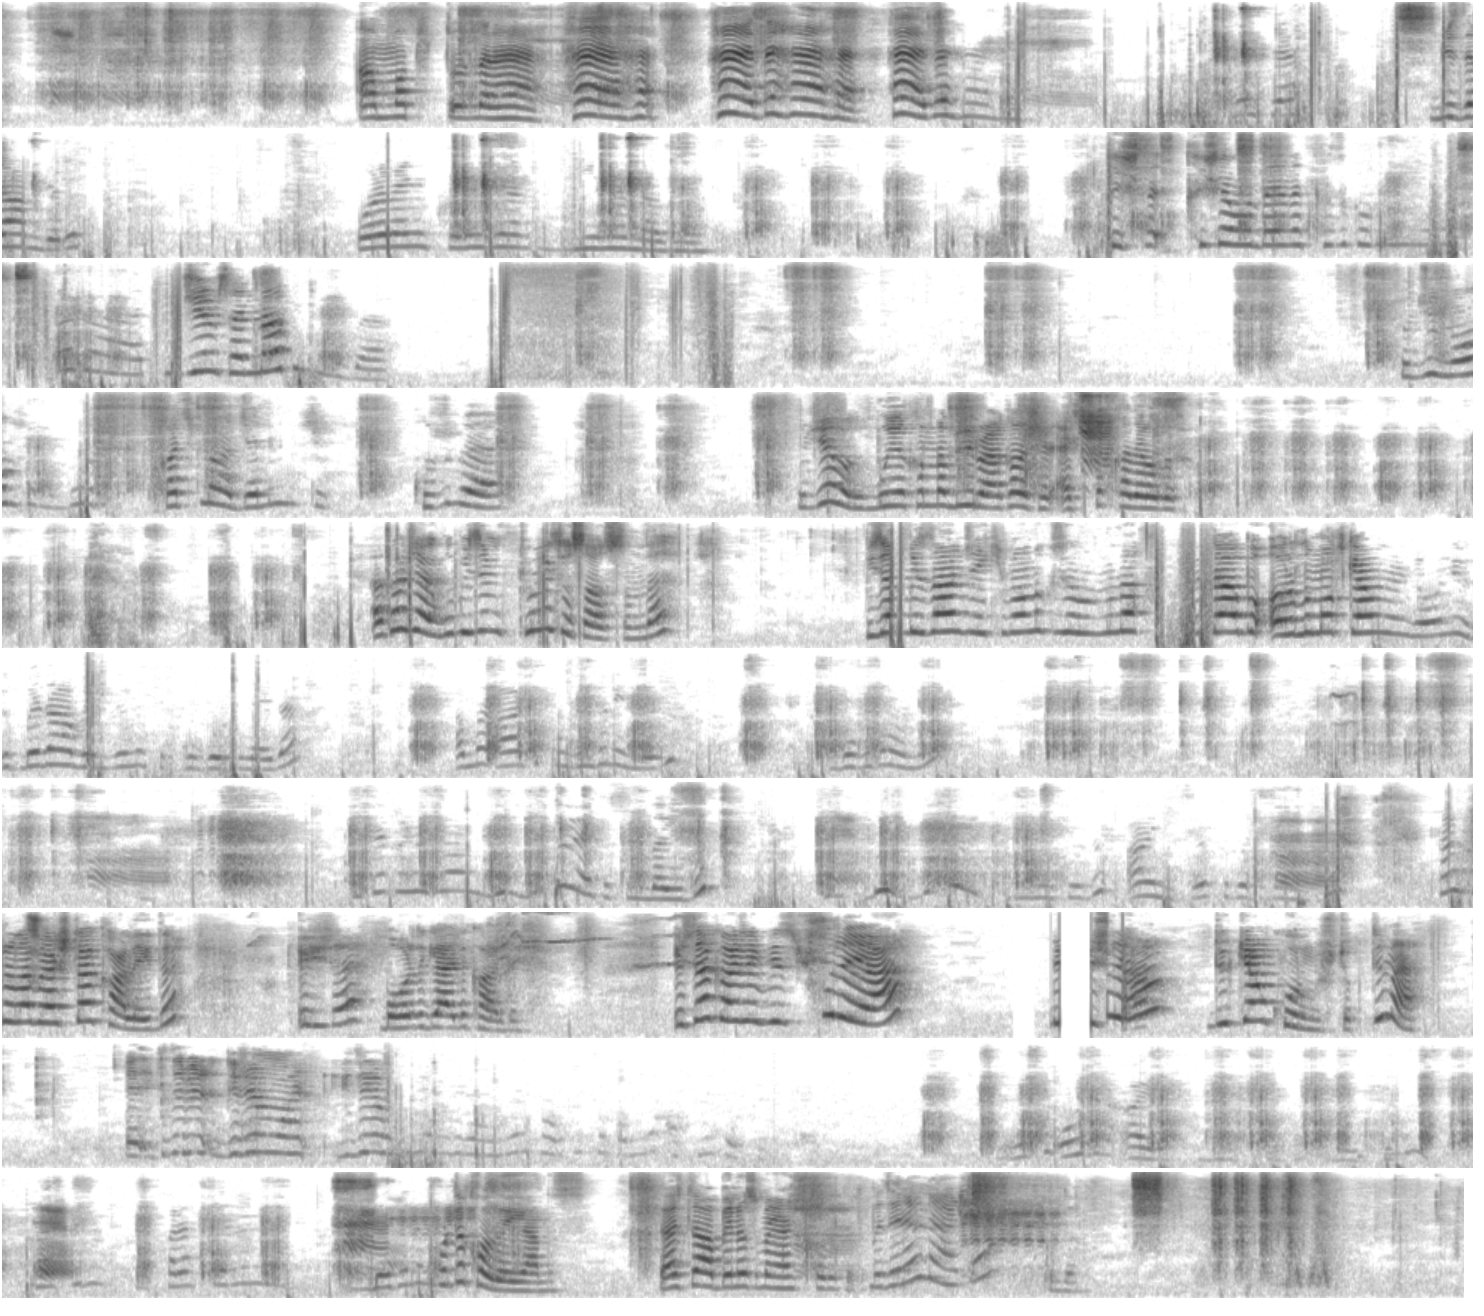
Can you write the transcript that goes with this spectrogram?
Amma tutturdular he. He he. He de he he. He de he he. Neyse. Biz devam ediyoruz. Bu arada benim kalın giyen giymem lazım. Kışta, kış havalarında kızık oluyor. Ana, çocuğum sen ne yapıyorsun burada? Çocuğum ne oldu? Kaçma canım. Kuzu be. Çocuğa bak bu yakında büyür arkadaşlar. Eşek kadar olur. Arkadaşlar bu bizim köy haritası aslında. Biz, biz daha önce 2019 yılında bir daha bu arılı mod gelmeden oynuyorduk. Bedava izlemiştik Google Play'den. Ama artık Google'dan indirdik. Google'dan oynuyoruz. Biz hep öyle biz haritasındaydık. Biz haritasında yaşıyorduk. Aynısı. Tıpatıp. Hem şuralar biraz daha karlıydı. İşte bu arada geldi kardeş. İşte kardeş biz şuraya biz şuraya dükkan kurmuştuk değil mi? E, ikide bir girelim gidelim. Burada kalıyor yalnız. Gerçi daha ben o zaman yanlış kalıyordum. Bedenim nerede? Burada.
